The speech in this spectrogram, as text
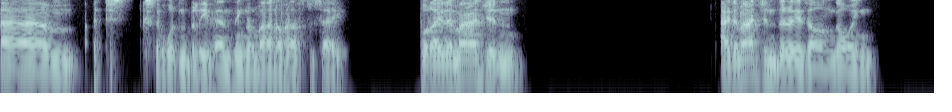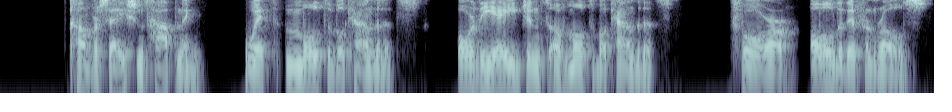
Um, just because I wouldn't believe anything Romano has to say, but I'd imagine, I'd imagine there is ongoing conversations happening with multiple candidates or the agents of multiple candidates for all the different roles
